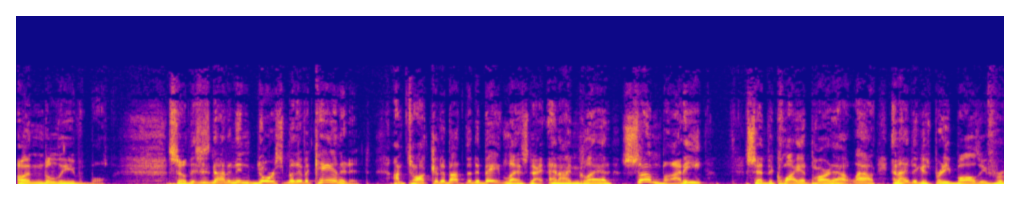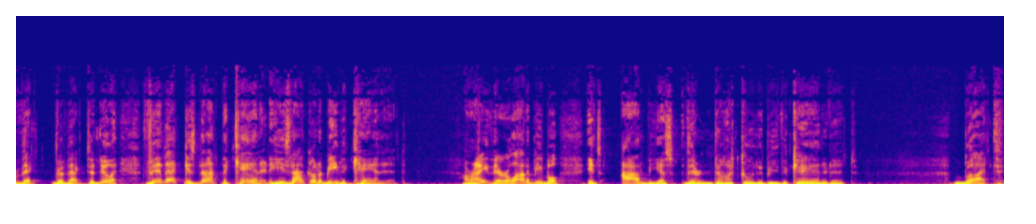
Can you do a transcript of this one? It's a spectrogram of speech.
Unbelievable. So this is not an endorsement of a candidate. I'm talking about the debate last night, and I'm glad somebody said the quiet part out loud. And I think it's pretty ballsy for Vivek, Vivek to do it. Vivek is not the candidate. He's not going to be the candidate. All right? There are a lot of people, it's obvious they're not going to be the candidate. But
